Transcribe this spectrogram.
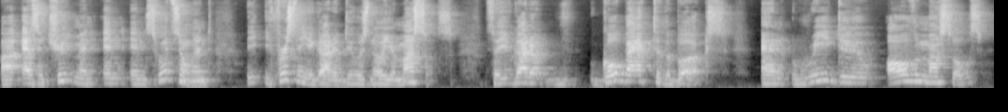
uh, as a treatment in in Switzerland. The first thing you got to do is know your muscles. So you've got to go back to the books and redo all the muscles,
